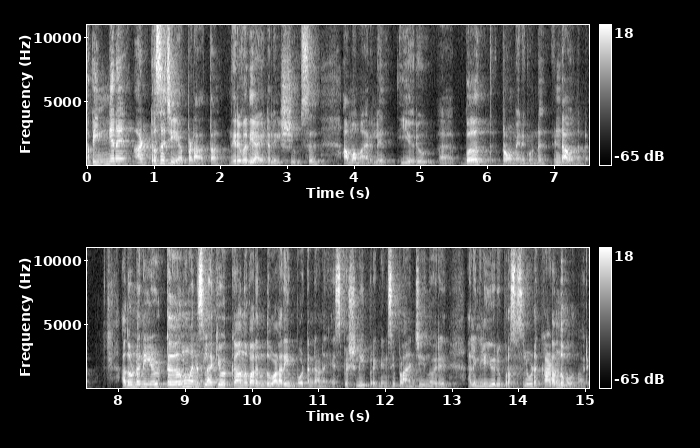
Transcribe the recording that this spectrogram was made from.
അപ്പം ഇങ്ങനെ അഡ്രസ്സ് ചെയ്യപ്പെടാത്ത നിരവധിയായിട്ടുള്ള ഇഷ്യൂസ് അമ്മമാരിൽ ഈ ഒരു ബേർത്ത് ട്രോമേനെ കൊണ്ട് ഉണ്ടാവുന്നുണ്ട്. അതുകൊണ്ട് തന്നെ ഈ ഒരു ടേം മനസ്സിലാക്കി വെക്കുക എന്ന് പറയുന്നത് വളരെ ഇമ്പോർട്ടന്റ് ആണ്. എസ്പെഷ്യലി പ്രഗ്നൻസി പ്ലാൻ ചെയ്യുന്നവർ അല്ലെങ്കിൽ ഈ ഒരു പ്രോസസ്സിലൂടെ കടന്നു പോകുന്നവർ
